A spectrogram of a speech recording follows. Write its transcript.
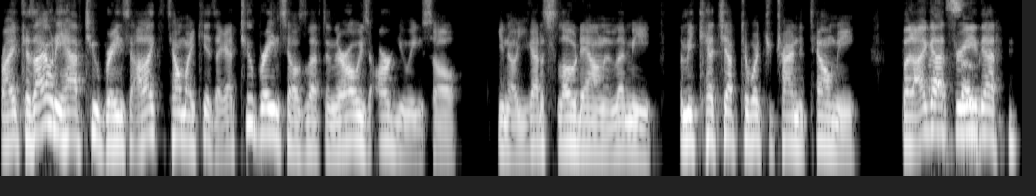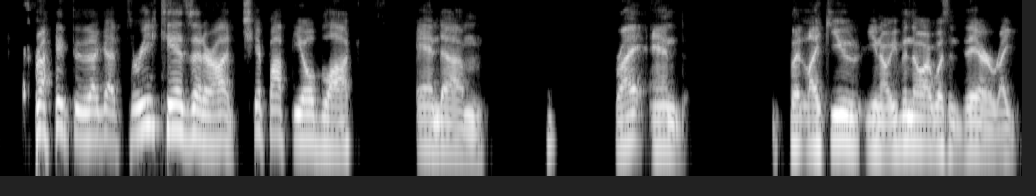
right? Because I only have two brain cells. I like to tell my kids I got two brain cells left and they're always arguing. So you know you got to slow down and let me let me catch up to what you're trying to tell me. But i got three so- that right i got three kids that are on chip off the old block and um right and but like you you know even though i wasn't there right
